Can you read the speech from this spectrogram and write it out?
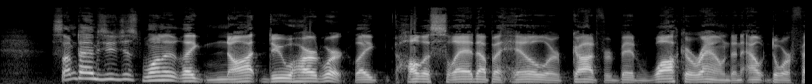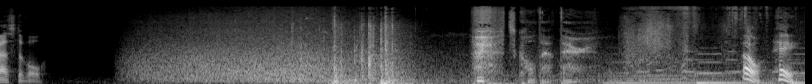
Sometimes you just want to like not do hard work, like haul a sled up a hill, or God forbid, walk around an outdoor festival. it's cold out there. Oh, hey.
